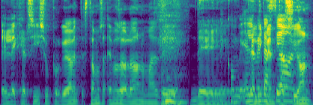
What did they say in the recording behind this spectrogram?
el ejercicio, porque obviamente estamos, hemos hablado nomás de, de, alimentación.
